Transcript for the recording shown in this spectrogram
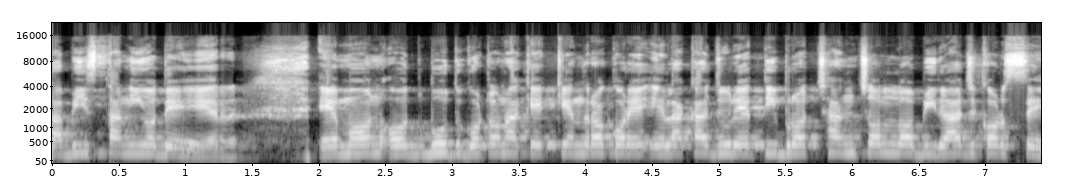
দাবি স্থানীয়দের। এমন অদ্ভুত ঘটনাকে কেন্দ্র করে এলাকা জুড়ে তীব্র চাঞ্চল্য বিরাজ করছে।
